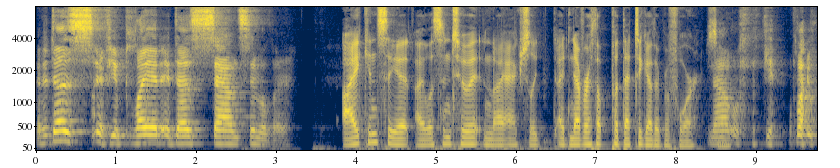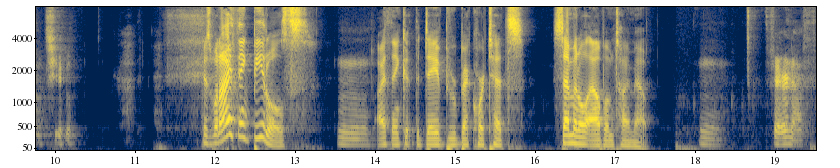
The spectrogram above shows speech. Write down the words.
And it does, if you play it, it does sound similar. I can see it. I listened to it, and I actually I'd never th- put that together before. So. No, yeah, why would you? Because when I think Beatles, hmm. I think the Dave Brubeck Quartet's seminal album "Time Out." Hmm. Fair enough.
